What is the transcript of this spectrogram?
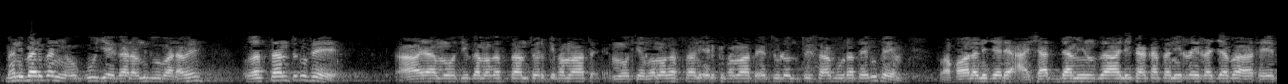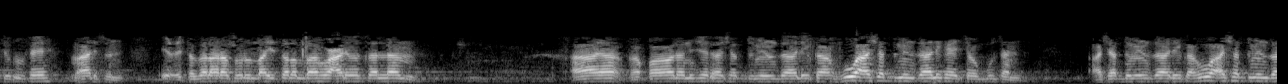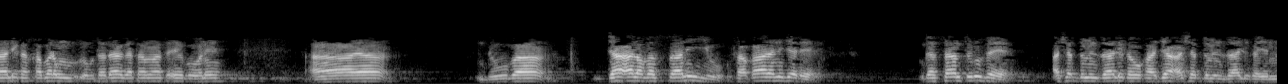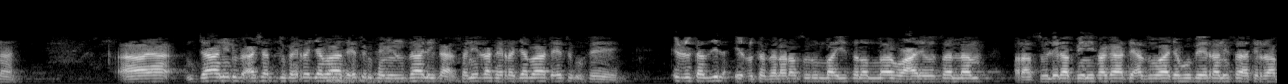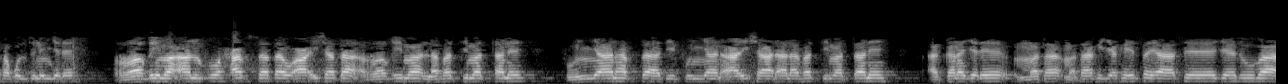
بني بني بني وقوجي قال ندوبا غسان تدفه آية موتي كما غسان تركفما موتي كما غسان إركفما تلولت سابورة دفه وقال نجد أشد من ذلك كسن الرجبات يتدفه مالس. اعتزل رسول الله صلى الله عليه وسلم. آية فقال نجد أشد من ذلك هو أشد من ذلك يتوبوسا أشد من ذلك هو أشد من ذلك خبر مبتدا كما تيقونه آية دوبا جاء الغساني فقال نجد غسان ترفه أشد من ذلك وجاء أشد من ذلك ينان. آية جاءني أشد كالرجبات اترفه من ذلك سنير كالرجبات اترفه اعتزل اعتزل رسول الله صلى الله عليه وسلم. رسول ربي فقات أزواجه بير نساء فقلت ننجده رغم أنف حفصة وعائشة رغم لفت متنه فنيان حفصاتي فنيان عائشة لفت متنه akkana jedhee mataa kiyya keessa yaasee jee duuba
